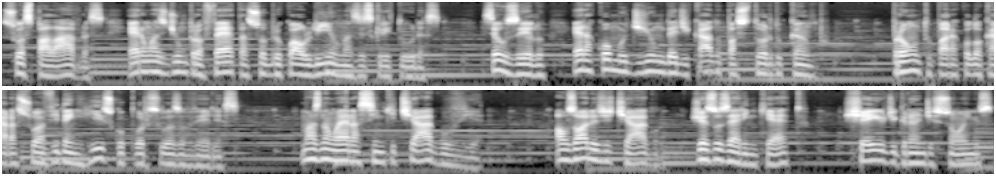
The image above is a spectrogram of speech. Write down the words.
Suas palavras eram as de um profeta sobre o qual liam nas Escrituras. Seu zelo era como o de um dedicado pastor do campo, pronto para colocar a sua vida em risco por suas ovelhas. Mas não era assim que Tiago o via. Aos olhos de Tiago, Jesus era inquieto, cheio de grandes sonhos,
